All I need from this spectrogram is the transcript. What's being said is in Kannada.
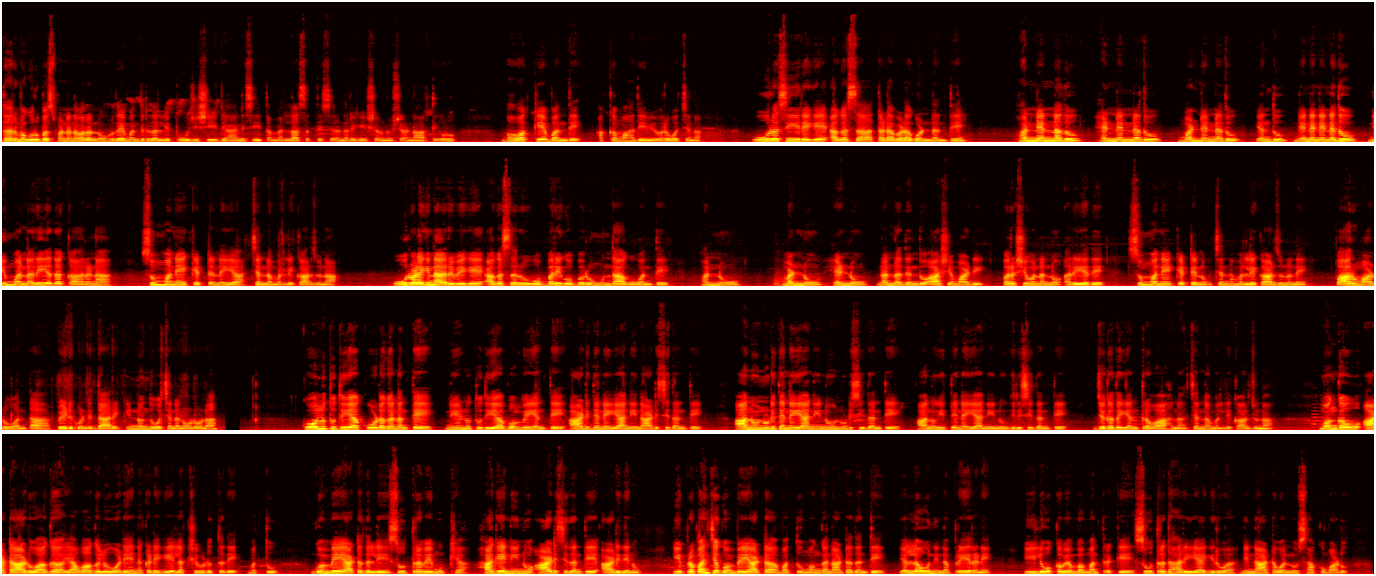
ಧರ್ಮಗುರು ಬಸವಣ್ಣನವರನ್ನು ಹೃದಯ ಮಂದಿರದಲ್ಲಿ ಪೂಜಿಸಿ, ಧ್ಯಾನಿಸಿ ತಮ್ಮೆಲ್ಲ ಸತ್ಯ ಶರಣರಿಗೆ ಶರಣು ಶರಣಾರ್ಥಿಗಳು. ಭವಕ್ಕೆ ಬಂದೆ ಅಕ್ಕ ಮಹಾದೇವಿಯವರ ವಚನ. ಊರ ಸೀರೆಗೆ ಅಗಸ ತಡಬಡಗೊಂಡಂತೆ ಹೊನ್ನೆನ್ನದು ಹೆಣ್ಣೆನ್ನದು ಮಣ್ಣೆನ್ನದು ಎಂದು ನೆನೆ ನೆನೆದು ನಿಮ್ಮ ನರಿಯದ ಕಾರಣ ಸುಮ್ಮನೆ ಕೆಟ್ಟನಯ್ಯ ಚೆನ್ನಮಲ್ಲಿಕಾರ್ಜುನ. ಊರೊಳಗಿನ ಅರಿವೆಗೆ ಅಗಸರು ಒಬ್ಬರಿಗೊಬ್ಬರು ಮುಂದಾಗುವಂತೆ ಹಣ್ಣು, ಮಣ್ಣು, ಹೆಣ್ಣು ನನ್ನದೆಂದು ಆಶೆ ಮಾಡಿ ಪರಶಿವನನ್ನು ಅರಿಯದೆ ಸುಮ್ಮನೆ ಕೆಟ್ಟೆನು ಚನ್ನಮಲ್ಲಿಕಾರ್ಜುನನೇ ಪಾರು ಮಾಡು ಅಂತ ಬೇಡಿಕೊಂಡಿದ್ದಾರೆ. ಇನ್ನೊಂದು ವಚನ ನೋಡೋಣ. ಕೋಲು ತುದಿಯ ಕೋಡಗನಂತೆ, ನೇಣು ತುದಿಯ ಬೊಂಬೆಯಂತೆ, ಆಡಿದೆನಯ್ಯ ನೀನಾಡಿಸಿದಂತೆ ಆನು ನುಡಿದೆನಯ್ಯ ನೀನು ನುಡಿಸಿದಂತೆ, ಆನು ಇದ್ದೆನಯ್ಯ ನೀನು ಇರಿಸಿದಂತೆ, ಜಗದ ಯಂತ್ರ ವಾಹನ ಚೆನ್ನಮಲ್ಲಿಕಾರ್ಜುನ ಮಂಗವು ಆಟ ಆಡುವಾಗ ಯಾವಾಗಲೂ ಒಡೆಯನ ಕಡೆಗೆ ಲಕ್ಷ್ಯವಿಡುತ್ತದೆ ಮತ್ತು ಗೊಂಬೆಯಾಟದಲ್ಲಿ ಸೂತ್ರವೇ ಮುಖ್ಯ. ಹಾಗೆ ನೀನು ಆಡಿಸಿದಂತೆ ಆಡಿದೆನು. ಈ ಪ್ರಪಂಚ ಗೊಂಬೆಯಾಟ ಮತ್ತು ಮಂಗನಾಟದಂತೆ ಎಲ್ಲವೂ ನಿನ್ನ ಪ್ರೇರಣೆ. ಈ ಲೋಕವೆಂಬ ಮಂತ್ರಕ್ಕೆ ಸೂತ್ರಧಾರಿಯಾಗಿರುವ ನಿನ್ನಾಟವನ್ನು ಸಾಕು ಮಾಡು.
